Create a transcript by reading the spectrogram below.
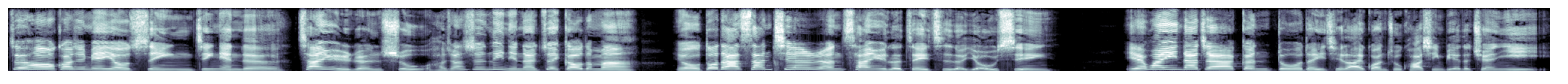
最后，跨性别游行今年的参与人数好像是历年来最高的吗？有多达三千人参与了这一次的游行。也欢迎大家更多的一起来关注跨性别的权益。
